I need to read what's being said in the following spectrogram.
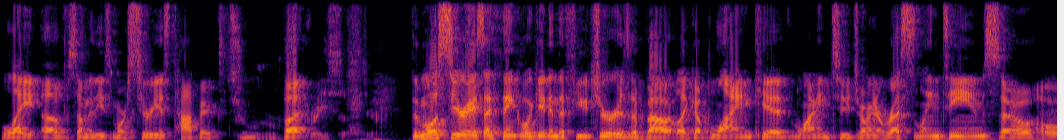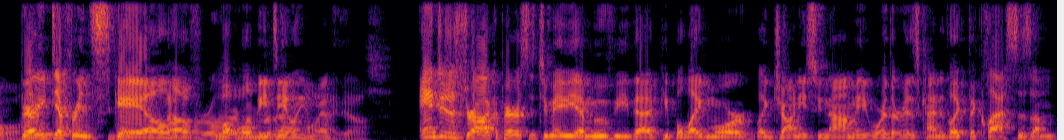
light of some of these more serious topics. Too but- racist here. The most serious I think we'll get in the future is about like a blind kid wanting to join a wrestling team. So Oh, very different scale of really what we'll be dealing one, with. And to just draw a comparison to maybe a movie that people like more, like Johnny Tsunami, where there is kind of like the classism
